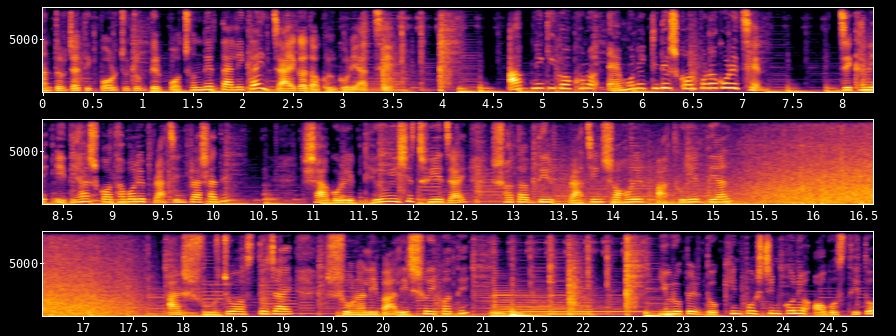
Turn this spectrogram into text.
আন্তর্জাতিক পর্যটকদের পছন্দের তালিকায় জায়গা দখল করে আছে। আপনি কি কখনো এমন একটি দেশ কল্পনা করেছেন? যেখানে ইতিহাস কথা বলে প্রাচীন প্রাসাদে, সাগরের ঢেউ এসে ছুঁয়ে যায় শতাব্দীর প্রাচীন শহরের পাথরের দেয়াল? আর সূর্য অস্ত যায় সোনালি বালির সৈকতে? ইউরোপের দক্ষিণ পশ্চিম কোণে অবস্থিত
